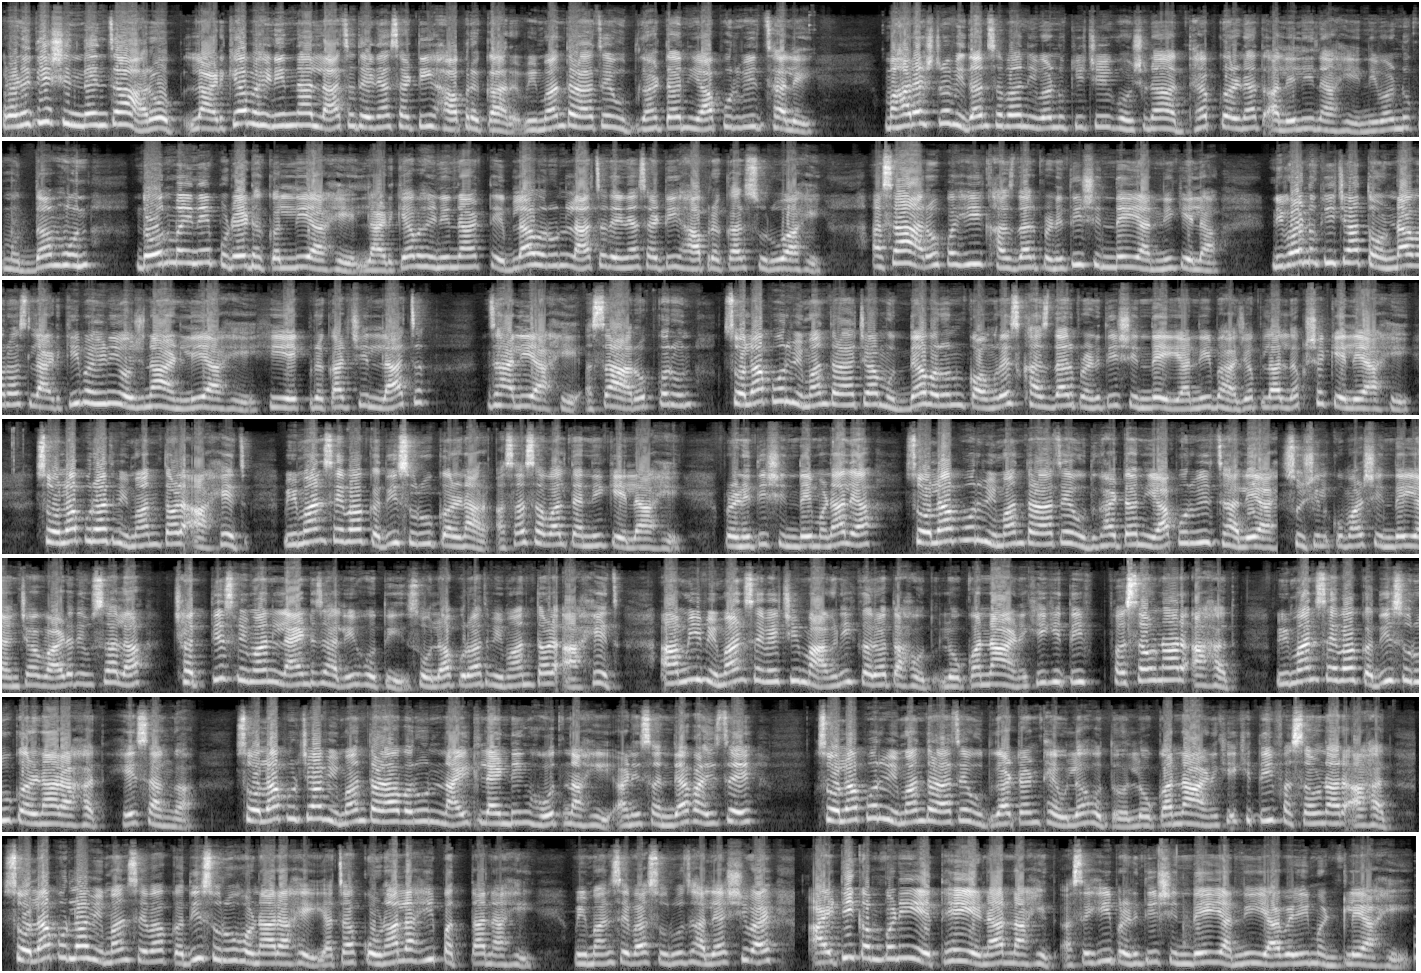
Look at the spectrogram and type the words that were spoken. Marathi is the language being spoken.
प्रणिती शिंदेचा आरोप लाडक्या बहिणींना लाच देण्यासाठी हा प्रकार विमानतळाचे उद्घाटन यापूर्वीच झाले. महाराष्ट्र विधानसभा निवडणुकीची घोषणा अद्याप करण्यात आलेली नाही. निवडणूक मुद्दामहून दोन महिने पुढे ढकलली आहे. लाडक्या बहिणींना टेबलावरून लाच देण्यासाठी हा प्रकार सुरू आहे असा आरोपही खासदार प्रणिती शिंदे यांनी केला. निवडणुकीच्या तोंडावरच लाडकी बहीण योजना आणली आहे. ही एक प्रकारची लाच झाली आहे असा आरोप करून सोलापूर विमानतळाच्या मुद्द्यावरून काँग्रेस खासदार प्रणिती शिंदे यांनी भाजपला लक्ष केले आहे. सोलापुरात विमानतळ आहेच विमानसेवा कधी सुरू करणार असा सवाल त्यांनी केला आहे. प्रणिती शिंदे म्हणाल्या सोलापूर विमानतळाचे उद्घाटन यापूर्वीच झाले आहे. सुशील कुमार शिंदे यांच्या वाढदिवसाला छत्तीस विमान लँड झाली होती. सोलापुरात विमानतळ आहेच आम्ही विमानसेवेची मागणी करत आहोत. लोकांना आणखी किती फसवणार आहात? विमानसेवा कधी सुरू करणार आहात? हे सांगा. सोलापूरच्या विमानतळावरून नाईट लँडिंग होत नाही आणि संध्याकाळीचे सोलापूर विमानतळाचे उद्घाटन ठेवलं होतं. लोकांना आणखी किती फसवणार आहात? सोलापूरला विमानसेवा कधी सुरू होणार आहे याचा कोणालाही पत्ता नाही. विमानसेवा सुरू झाल्याशिवाय आय टी कंपनी येथे येणार नाहीत असेही प्रणिती शिंदे यांनी यावेळी म्हटले आहे.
